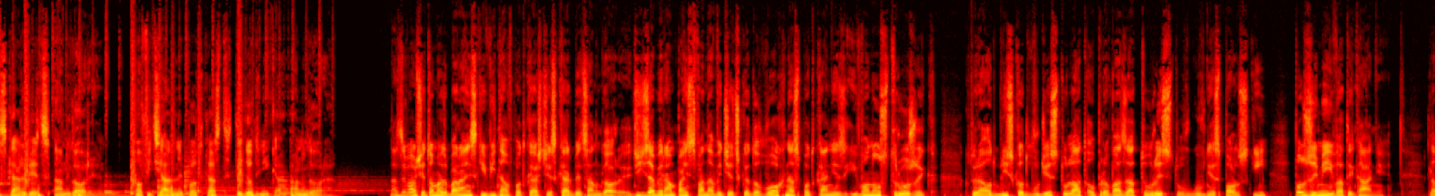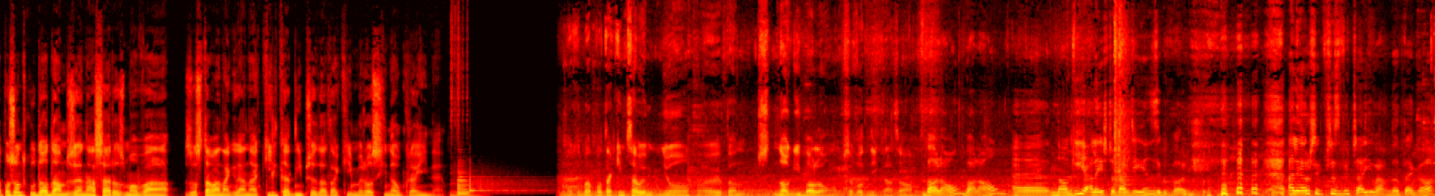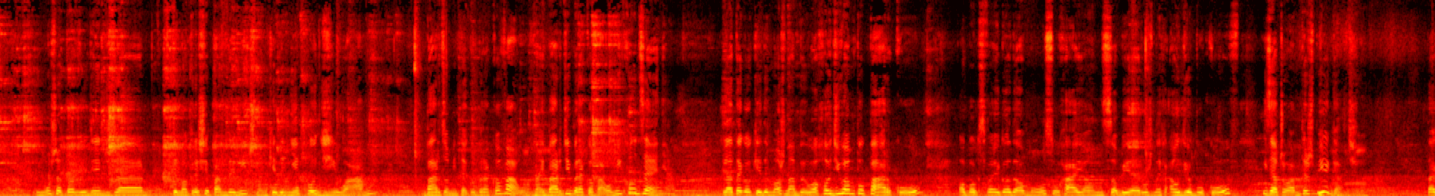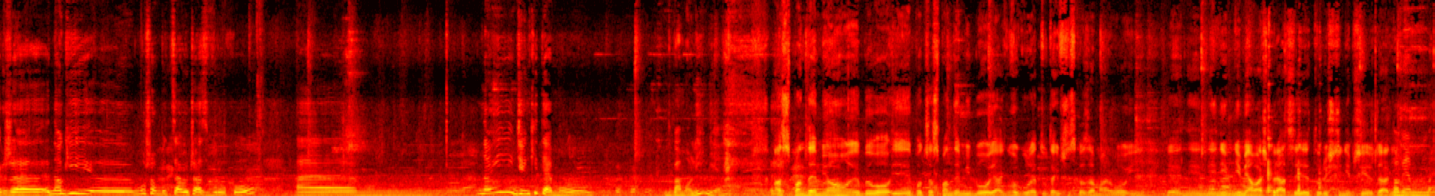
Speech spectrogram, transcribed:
Skarbiec Angory. Oficjalny podcast tygodnika Angora. Nazywam się Tomasz Barański, witam w podcaście Skarbiec Angory. Dziś zabieram Państwa na wycieczkę do Włoch na spotkanie z Iwoną Stróżyk, która od blisko 20 lat oprowadza turystów, głównie z Polski, po Rzymie i Watykanie. Dla porządku dodam, że nasza rozmowa została nagrana kilka dni przed atakiem Rosji na Ukrainę. Chyba po takim całym dniu e, to nogi bolą przewodnika, co? Bolą, bolą. E, nogi, ale jeszcze bardziej język boli. ale ja już się przyzwyczaiłam do tego i muszę powiedzieć, że w tym okresie pandemicznym, kiedy nie chodziłam, bardzo mi tego brakowało. Aha. Najbardziej brakowało mi chodzenia. Dlatego, kiedy można było, chodziłam po parku obok swojego domu, słuchając sobie różnych audiobooków i zaczęłam też biegać. Aha. Także nogi y, muszą być cały czas w ruchu. No i dzięki temu dbam o linię. A z pandemią było, y, podczas pandemii było jak? W ogóle tutaj wszystko zamarło i y, nie, nie, nie miałaś pracy, turyści nie przyjeżdżali? Powiem e,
